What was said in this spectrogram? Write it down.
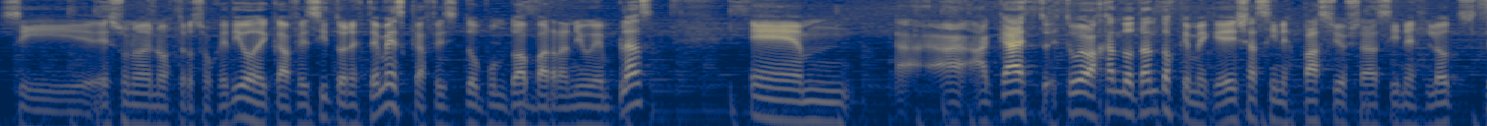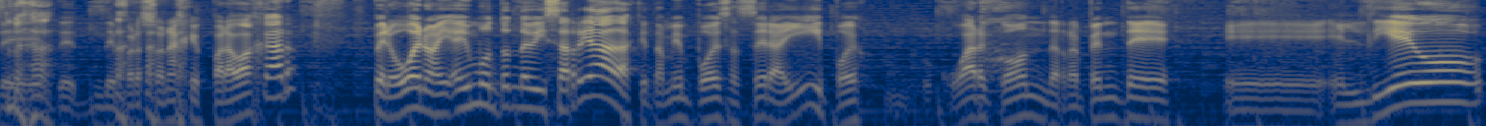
Si es uno de nuestros objetivos de cafecito en este mes, cafecito.app barra New Game Plus. Em, acá estuve bajando tantos que me quedé ya sin espacio, ya sin slots de, personajes para bajar. Pero bueno, hay, un montón de bizarreadas que también podés hacer ahí. Podés jugar con de repente eh, el Diego,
